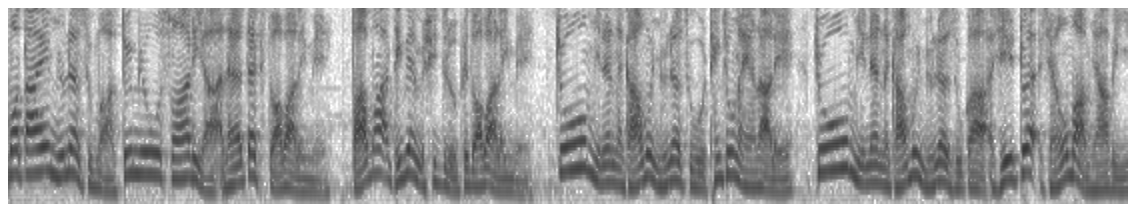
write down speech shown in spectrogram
မော်တာရဲ့မျိုးနွယ်စုမှာတွေးမျိုးစွမ်းအားတွေကအလံအသက်ဖြစ်သွားပါလိမ့်မယ်ဘာမှအဓိပ္ပာယ်မရှိသလိုဖြစ်သွားပါလိမ့်မယ် ကျိုးမြင်တဲ့ငကားမွေမျိုးနွယ်စုကိုထိန်းချုပ်နိုင်ရတာလေကျိုးမြင်တဲ့ငကားမွေမျိုးနွယ်စုကအရေးအတွက်ရန်အောင်မှများပြီး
